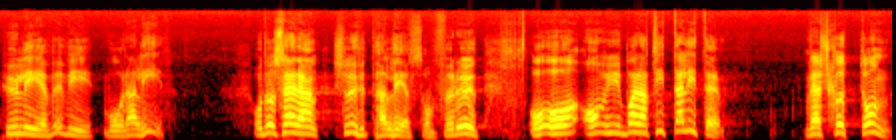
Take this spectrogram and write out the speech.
hur lever vi våra liv? Och då säger han, sluta lev som förut. Och, och om vi bara tittar lite, vers 17.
